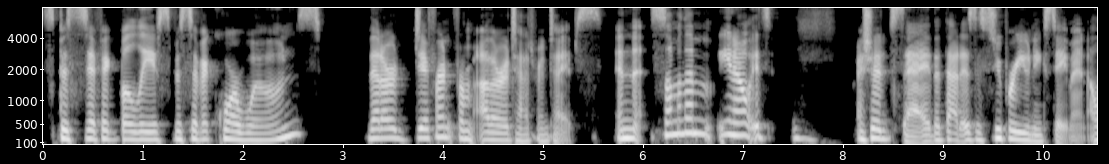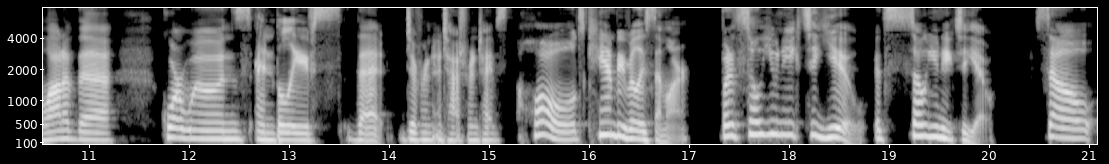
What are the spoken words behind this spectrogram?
specific beliefs, specific core wounds that are different from other attachment types. And some of them, you know, it's, I should say that that is a super unique statement. A lot of the core wounds and beliefs that different attachment types hold can be really similar, but it's so unique to you. It's so unique to you. So,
